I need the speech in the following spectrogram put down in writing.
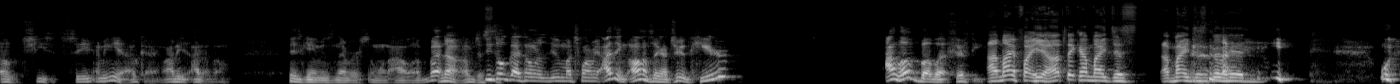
Oh Jesus! See, I mean, yeah, okay. I mean, I don't know. His game is never someone I love, but No, I'm just. these old guys don't really do much for me. I think honestly, I got truth here. I love Bubba at fifty. I might fight. Yeah, I think I might just. I might just go ahead. Well,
